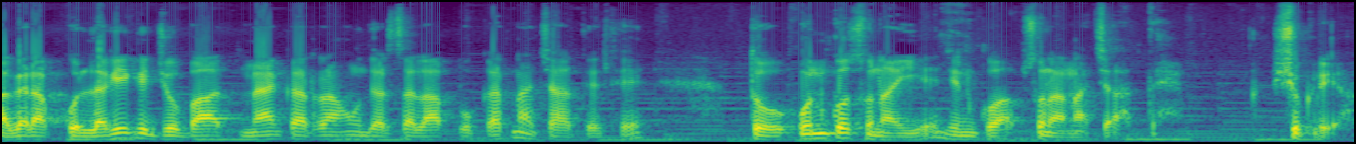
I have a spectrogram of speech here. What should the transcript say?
अगर आपको लगे कि जो बात मैं कर रहा हूँ, दरअसल आप वो करना चाहते थे तो उनको सुनाइए जिनको आप सुनाना चाहते हैं। शुक्रिया।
